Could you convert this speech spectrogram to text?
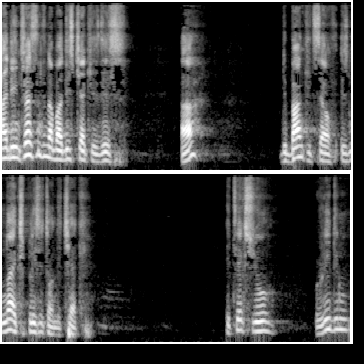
And the interesting thing about this check is this. Huh? The bank itself is not explicit on the check. It takes you reading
